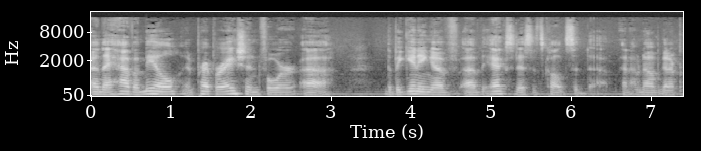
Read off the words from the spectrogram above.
and they have a meal in preparation for the beginning of, of the Exodus, it's called Sadar, and I know I'm going to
